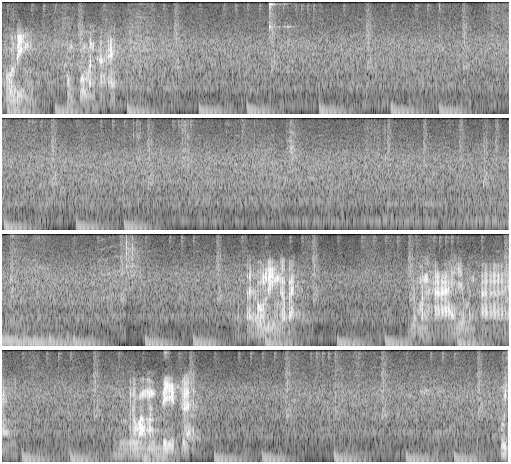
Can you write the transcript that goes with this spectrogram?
โอลิง ผมกลัวมันหาย ใส่โอลิงเข้าไป เดี๋ยวมันหาย เดี๋ยวมันหาย ระวังมันดีดด้วยอุ้ย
